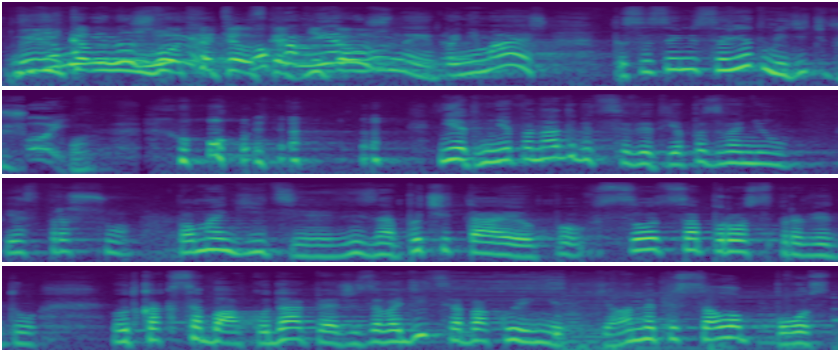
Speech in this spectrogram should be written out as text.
Никому никому, не нужны, вот, хотела только сказать, мне никому. нужны, понимаешь? Со своими советами идите в жопу. Нет, мне понадобится совет, я позвоню, я спрошу. Помогите, не знаю, почитаю, по- соцопрос проведу. Вот как собаку, да, опять же, заводить собаку или нет. Я написала пост,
